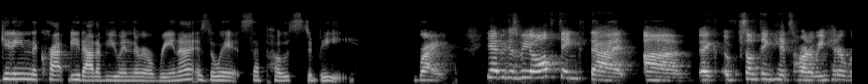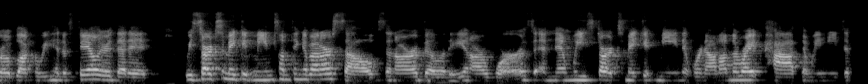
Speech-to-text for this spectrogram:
getting the crap beat out of you in the arena is the way it's supposed to be Right. Yeah, because we all think that um, like if something hits hard or we hit a roadblock or we hit a failure, that it we start to make it mean something about ourselves and our ability and our worth, and then we start to make it mean that we're not on the right path and we need to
